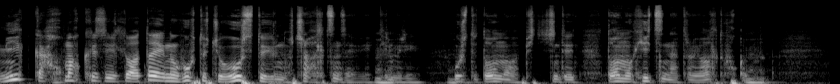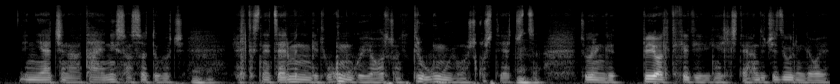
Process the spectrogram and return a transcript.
миг авах мах гэхээс илүү одоо яг нэг хүүхдүүд чи өөрсдөө ер нь уучраа олцсон заяа яг тэр мэрийг. Өөрсдөө дуу муу биччихин тэгээд дуу муу хийцэн над руу явуулдаг байхгүй юу? энэ яаж ийна та энийг сонсоод өгөөч хэлтгснээ зарим нь ингээд үгэн үгээ явуулж байна. Тэр үгэн үгээ уншихгүй шүү дээ. Яаж гэсэн. Зүгээр ингээд би бол тэгэхэд хэлчихтэй. Ханд чи зүгээр ингээ гоё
